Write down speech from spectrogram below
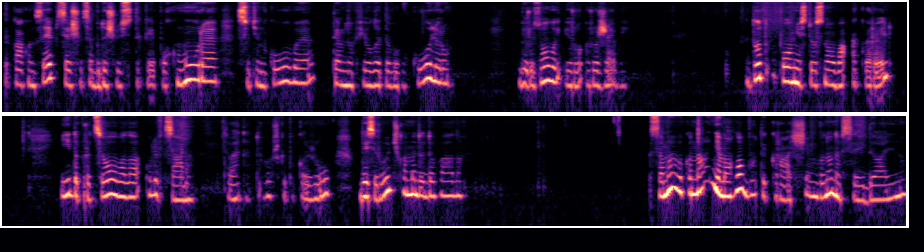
така концепція, що це буде щось таке похмуре, сутінкове, темно-фіолетового кольору, бірюзовий і рожевий. Тут повністю основа акварель і допрацьовувала олівцями. Давайте трошки покажу. Десь ручками додавала. Саме виконання могло бути кращим, воно не все ідеально.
